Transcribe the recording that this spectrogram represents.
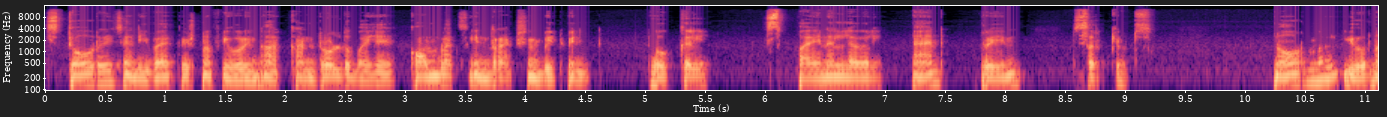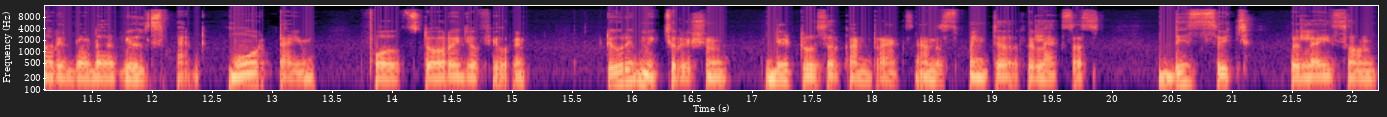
Storage and evacuation of urine are controlled by a complex interaction between local, spinal level and brain circuits. Normal urinary bladder will spend more time for storage of urine. During micturition, the detrusor contracts and the sphincter relaxes. This switch relies on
